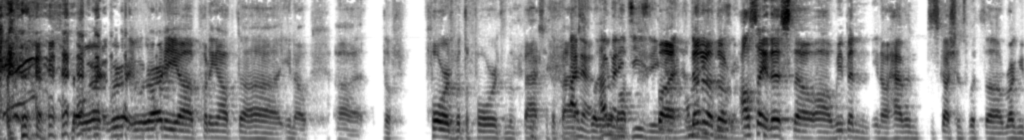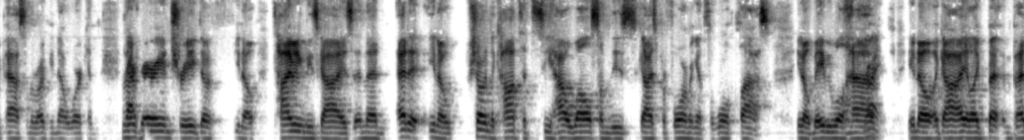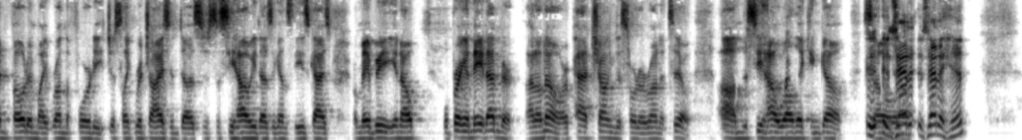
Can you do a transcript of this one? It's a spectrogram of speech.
we're already, we're already, we're already uh, putting out the, uh, you know, uh, the forwards with the forwards and the backs with the backs. I know. I'm only teasing. But no, no, no. I'll say this though. Uh, we've been, you know, having discussions with uh, Rugby Pass and the Rugby Network, and they're right. very intrigued of, you know, timing these guys and then edit, you know, showing the content to see how well some of these guys perform against the world class. You know, maybe we'll have. Right you know, a guy like Ben, ben Foden might run the 40 just like Rich Eisen does, just to see how he does against these guys. Or maybe, you know, we'll bring a Nate Ebner, I don't know, or Pat Chung to sort of run it too, um, to see how well they can go. So, is that uh, is that a hint?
